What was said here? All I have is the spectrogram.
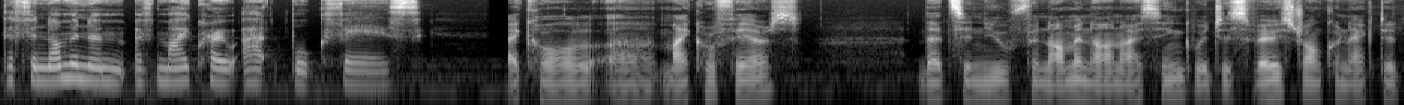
The phenomenon of micro art book fairs. I call uh, micro fairs. That's a new phenomenon, I think, which is very strong connected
